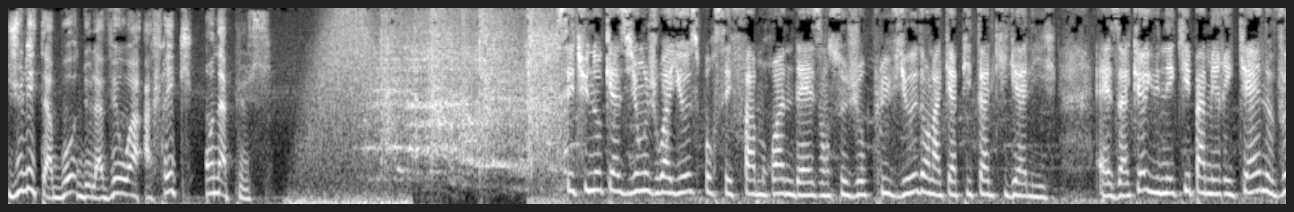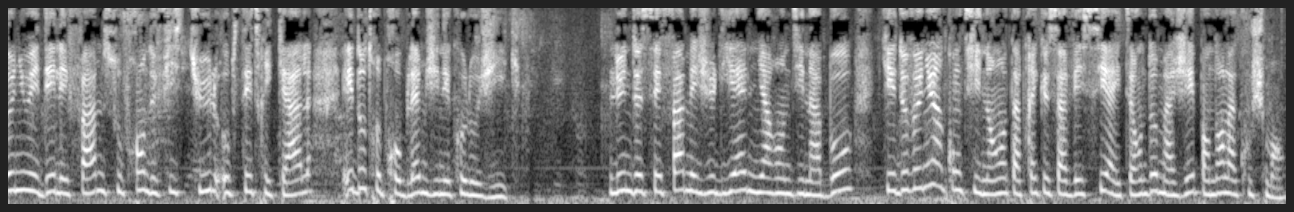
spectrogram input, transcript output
Julie Tabo de la VOA Afrique en a plus. C'est une occasion joyeuse pour ces femmes rwandaises en ce jour pluvieux dans la capitale Kigali. Elles accueillent une équipe américaine venue aider les femmes souffrant de fistules obstétricales et d'autres problèmes gynécologiques. L'une de ces femmes est Julienne Nyarandinabo, qui est devenue incontinente après que sa vessie a été endommagée pendant l'accouchement.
